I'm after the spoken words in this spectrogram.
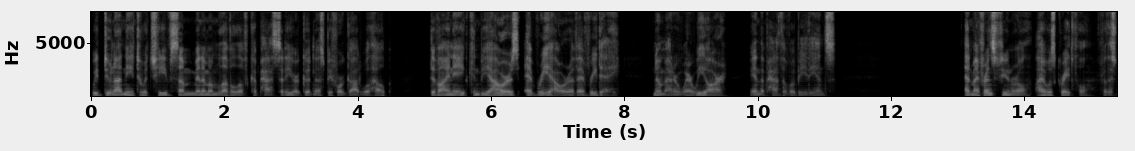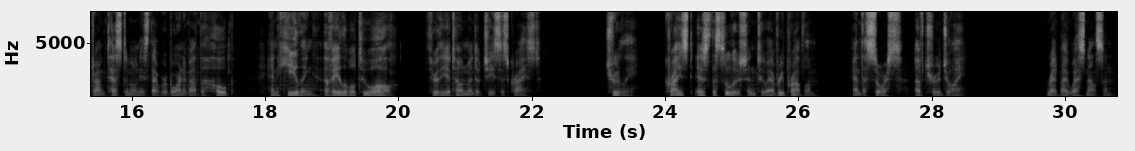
We do not need to achieve some minimum level of capacity or goodness before God will help. Divine aid can be ours every hour of every day, no matter where we are in the path of obedience. At my friend's funeral, I was grateful for the strong testimonies that were borne about the hope and healing available to all through the atonement of Jesus Christ. Truly, Christ is the solution to every problem and the source of true joy. Read by Wes Nelson.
